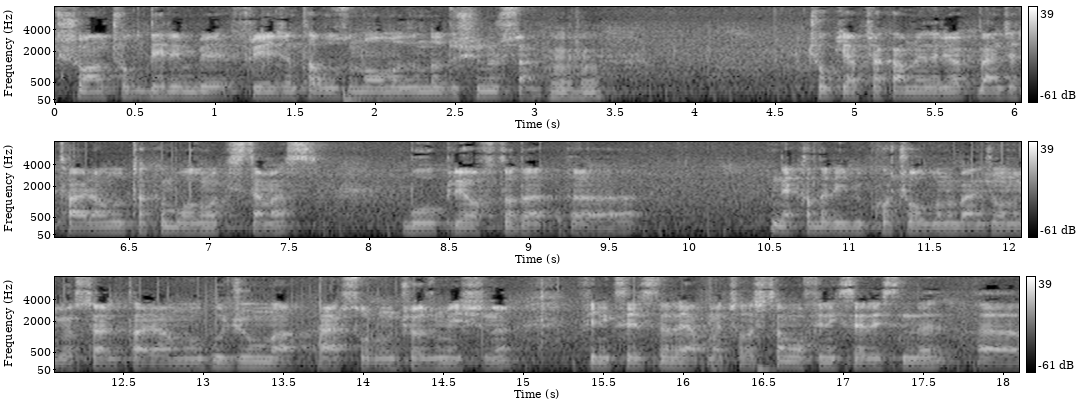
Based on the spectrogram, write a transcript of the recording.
şu an çok derin bir free agent havuzunun olmadığını da düşünürsen çok yapacak hamleleri yok. Bence Tyronn Lue takım bozmak istemez. Bu playoff'ta da e, ne kadar iyi bir koç olduğunu bence onu gösterdi Tyronn Lue. Hücumla her sorunu çözme işini Phoenix serisinde de yapmaya çalıştı ama o Phoenix serisinde e,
